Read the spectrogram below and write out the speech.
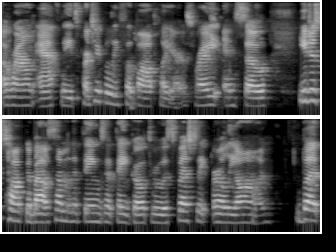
around athletes, particularly football players, right? And so you just talked about some of the things that they go through, especially early on. But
